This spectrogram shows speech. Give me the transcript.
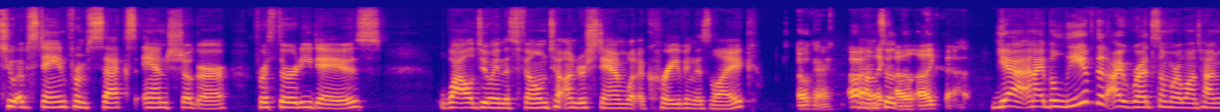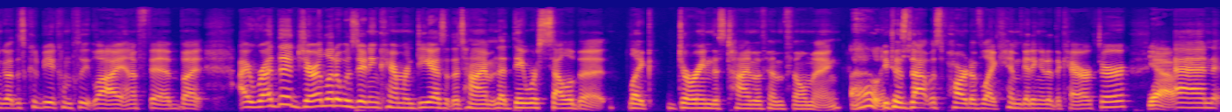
to abstain from sex and sugar for 30 days while doing this film to understand what a craving is like. Okay. Oh, I, Um, like, so- I, I like that. Yeah, and I believe that I read somewhere a long time ago. This could be a complete lie and a fib, but I read that Jared Leto was dating Cameron Diaz at the time, and that they were celibate like during this time of him filming, Oh, because that was part of like him getting into the character. yeah. And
